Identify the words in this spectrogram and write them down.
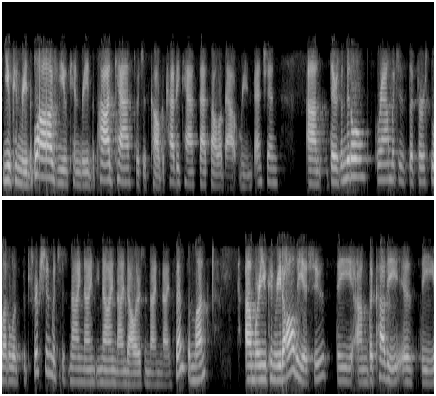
you can read the blog, you can read the podcast, which is called the Coveycast. That's all about reinvention. Um, there's a middle ground, which is the first level of subscription, which is $9.99, $9.99 a month, um, where you can read all the issues. The um, the Covey is the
